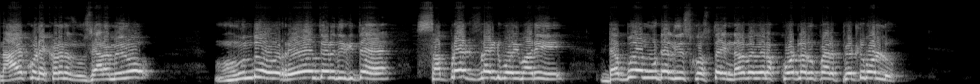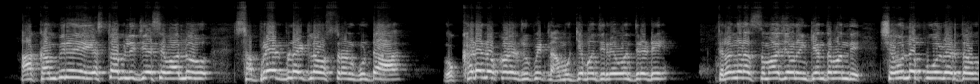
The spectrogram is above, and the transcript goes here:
నాయకుడు ఎక్కడైనా చూసారా మీరు? ముందు రేవంత్ రెడ్డి తిరిగితే సపరేట్ ఫ్లైట్ పోయి మరి డబ్బుల మూటలు తీసుకొస్తాయి నలభై వేల కోట్ల రూపాయల పెట్టుబడులు. ఆ కంపెనీ ఎస్టాబ్లిష్ చేసే వాళ్ళు సపరేట్ ఫ్లైట్లో వస్తారు అనుకుంటా ఒక్కడే ఒక్కడే చూపెట్టిన ముఖ్యమంత్రి రేవంత్ రెడ్డి? తెలంగాణ సమాజంలో ఇంకెంతమంది చెవుల్లో పువ్వులు పెడతావు?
